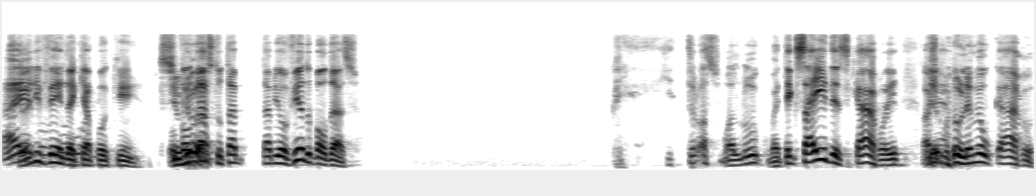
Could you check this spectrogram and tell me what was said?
Aí, então ele vem daqui a pouquinho. Silvio... Ô, Baldaço, tu tá, tá me ouvindo, Baldaço? que troço maluco. Vai ter que sair desse carro aí. Acho eu... que o problema é o carro.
